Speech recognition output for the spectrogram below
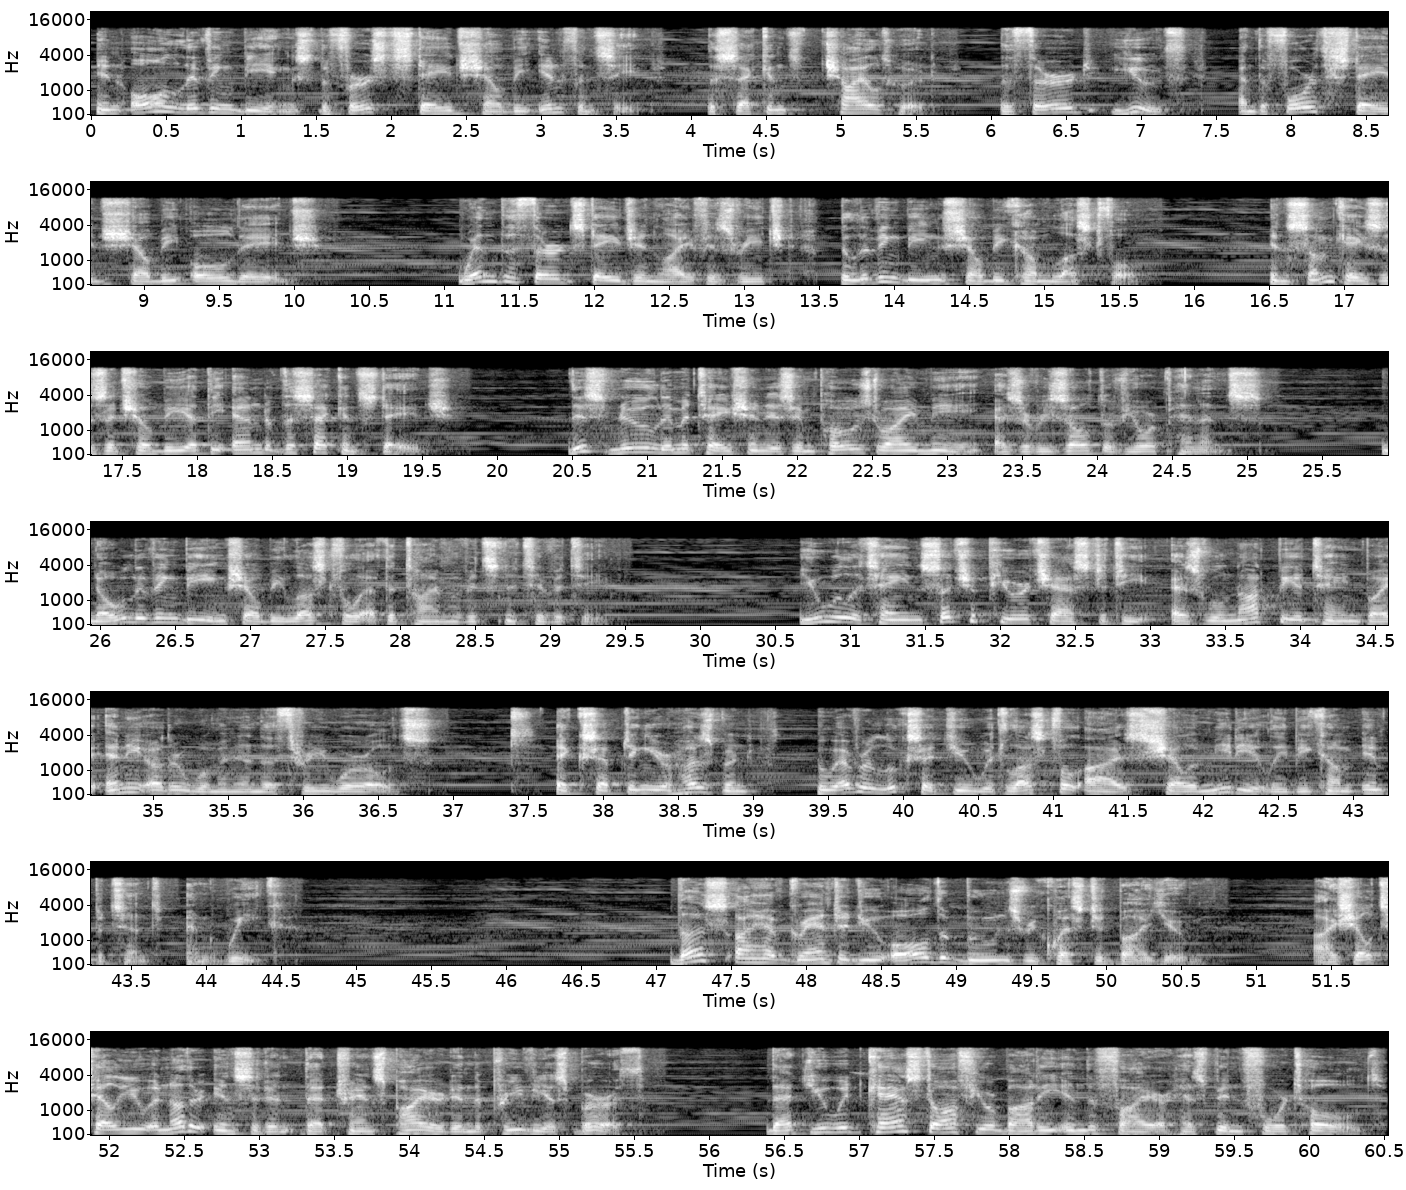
In all living beings, the first stage shall be infancy, the second childhood, the third youth, and the fourth stage shall be old age. When the third stage in life is reached, the living beings shall become lustful. In some cases it shall be at the end of the second stage. This new limitation is imposed by me as a result of your penance. No living being shall be lustful at the time of its nativity. You will attain such a pure chastity as will not be attained by any other woman in the three worlds. Excepting your husband, whoever looks at you with lustful eyes shall immediately become impotent and weak. Thus I have granted you all the boons requested by you. I shall tell you another incident that transpired in the previous birth. That you would cast off your body in the fire has been foretold.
